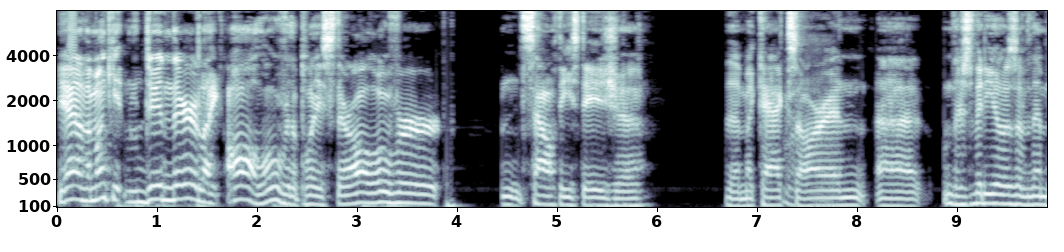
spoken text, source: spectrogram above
Yeah, the monkey, dude, they're like all over the place. They're all over Southeast Asia. The macaques Wow. are, and uh, there's videos of them.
